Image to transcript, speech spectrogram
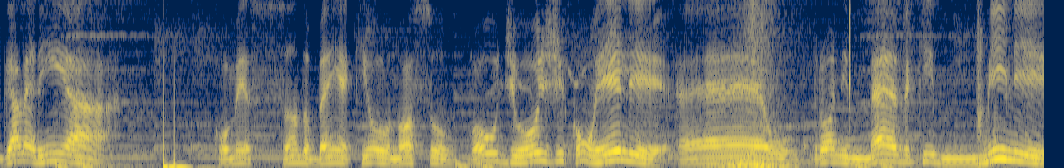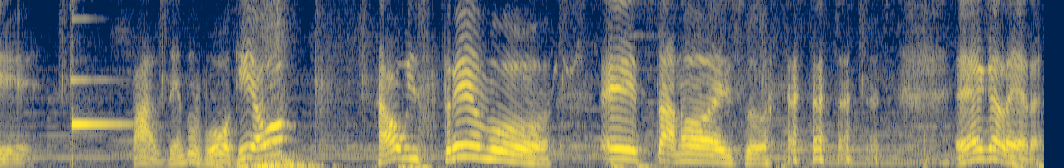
galerinha! Começando bem aqui o nosso voo de hoje com ele, é o drone Mavic Mini, fazendo voo aqui, ops, ao extremo. Eita, nós! é, galera,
